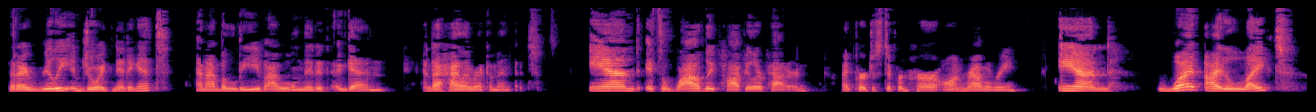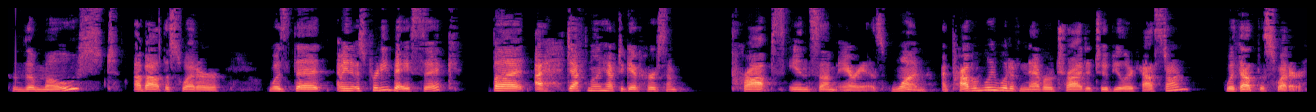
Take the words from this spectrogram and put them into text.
that I really enjoyed knitting it and I believe I will knit it again and I highly recommend it. And it's a wildly popular pattern. I purchased it from her on Ravelry. And what I liked the most about the sweater was that, I mean, it was pretty basic, but I definitely have to give her some props in some areas. One, I probably would have never tried a tubular cast on without the sweater.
